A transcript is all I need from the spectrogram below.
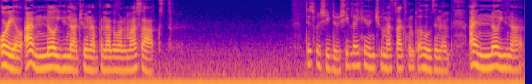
Oreo, I know you not chewing up another one of my socks. This what she do. She lay here and chew my socks and put holes in them. I know you not.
